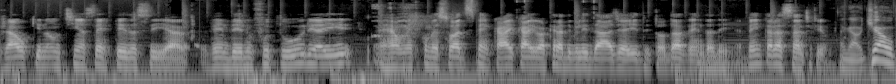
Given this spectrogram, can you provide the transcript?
já o que não tinha certeza se ia vender no futuro e aí é, realmente começou a despencar e caiu a credibilidade aí de toda a venda dele. É bem interessante o filme. Legal. Diel,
